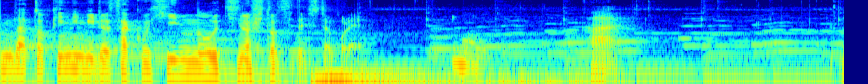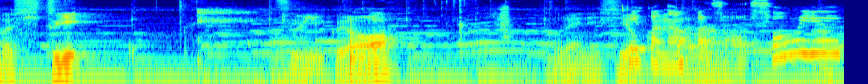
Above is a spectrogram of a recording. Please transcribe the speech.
んだ時に見る作品のうちの一つでしたこれ。なるほはい。よし次。次いくよ。どれにしようかな。どっていうかなんかさそういう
